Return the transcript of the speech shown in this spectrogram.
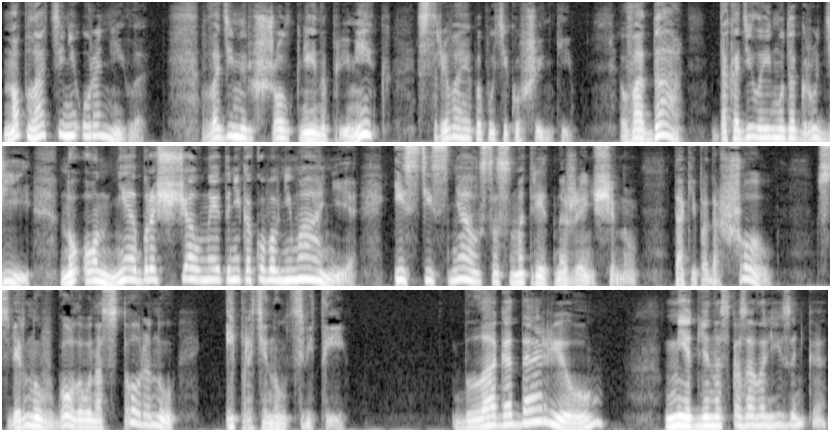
но платье не уронила. Владимир шел к ней напрямик, срывая по пути кувшинки. Вода доходила ему до груди, но он не обращал на это никакого внимания и стеснялся смотреть на женщину. Так и подошел, свернув голову на сторону, и протянул цветы. «Благодарю!» — медленно сказала Лизонька,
